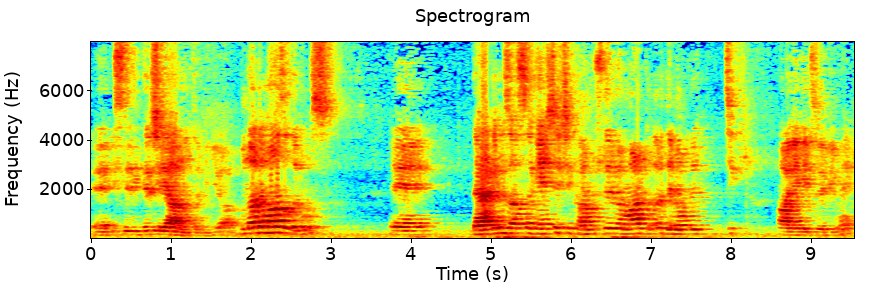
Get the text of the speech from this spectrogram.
e, istedikleri şeyi anlatabiliyor. Bunlar da mağazalarımız. E, derdimiz aslında gençler için kampüsleri ve markaları demokratik hale getirebilmek.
